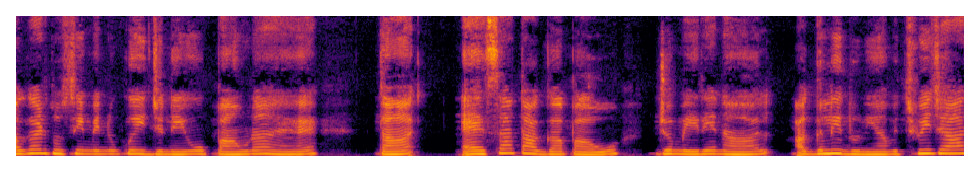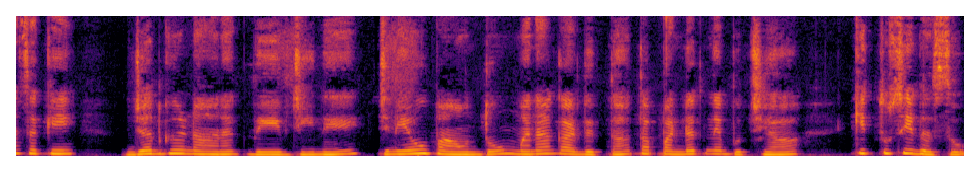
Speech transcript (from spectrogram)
ਅਗਰ ਤੁਸੀਂ ਮੈਨੂੰ ਕੋਈ ਜਨੇਊ ਪਾਉਣਾ ਹੈ ਤਾਂ ਐਸਾ ਧਾਗਾ ਪਾਓ ਜੋ ਮੇਰੇ ਨਾਲ ਅਗਲੀ ਦੁਨੀਆ ਵਿੱਚ ਵੀ ਜਾ ਸਕੇ। ਜਦ ਗੁਰੂ ਨਾਨਕ ਦੇਵ ਜੀ ਨੇ ਜਨੇਊ ਪਾਉਣ ਤੋਂ ਮਨਾ ਕਰ ਦਿੱਤਾ, ਤਾਂ ਪੰਡਤ ਨੇ ਪੁੱਛਿਆ ਕਿ ਤੁਸੀਂ ਦੱਸੋ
